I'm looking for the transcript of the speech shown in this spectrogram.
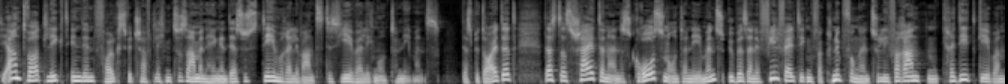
Die Antwort liegt in den volkswirtschaftlichen Zusammenhängen der Systemrelevanz des jeweiligen Unternehmens. Das bedeutet, dass das Scheitern eines großen Unternehmens über seine vielfältigen Verknüpfungen zu Lieferanten, Kreditgebern,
